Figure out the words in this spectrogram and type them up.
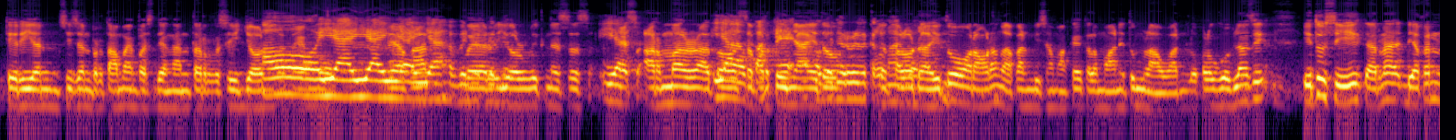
Tyrion season pertama yang pas dia nganter si John Oh iya iya Ya iya kan? iya where benar your weaknesses Iya. as armor atau Iya, sepertinya pakai, itu Ya, kalau udah itu orang-orang nggak akan bisa pakai kelemahan itu melawan lo kalau gue bilang sih itu sih karena dia kan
